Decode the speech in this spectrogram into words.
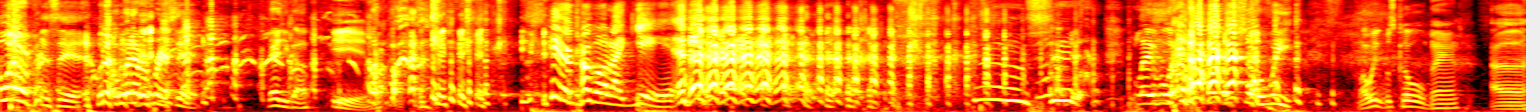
Or whatever Prince said. Whatever. whatever Prince said. There you go. Yeah. He'll come on like, yeah. Oh shit. Playboy. What's your week? My week was cool, man. Uh,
